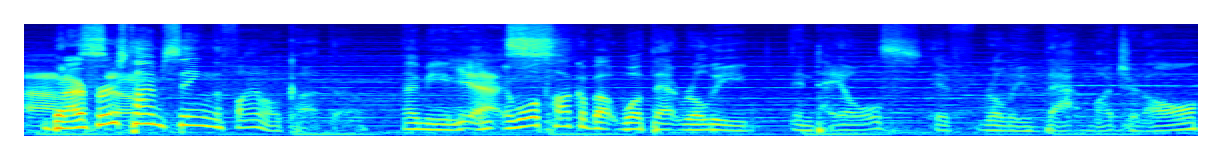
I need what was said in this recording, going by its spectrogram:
Um, but our first so- time seeing the final cut, though. I mean, and- and, we'll talk about what that really entails, if really that much at all.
